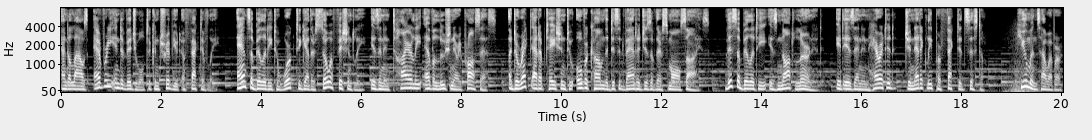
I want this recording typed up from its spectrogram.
and allows every individual to contribute effectively. Ants' ability to work together so efficiently is an entirely evolutionary process, a direct adaptation to overcome the disadvantages of their small size. This ability is not learned, it is an inherited, genetically perfected system. Humans, however,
